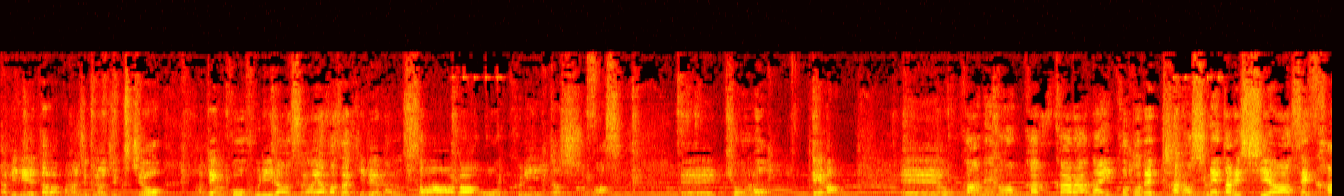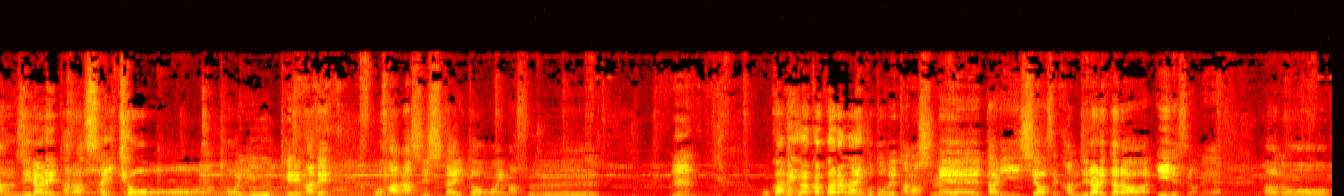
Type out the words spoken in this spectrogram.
ナビゲーターはこの塾の塾長破天荒フリーランスの山崎レモンサワーがお送りいたします、えー今日のテーマ、えーお金のかからないことで楽しめたり幸せ感じられたら最強というテーマでお話ししたいと思います。うん。お金がかからないことで楽しめたり幸せ感じられたらいいですよね。あの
